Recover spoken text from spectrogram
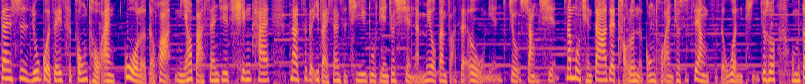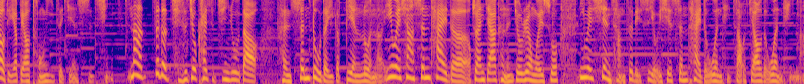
但是如果这一次公投案过了的话，你要把三阶清开，那这个一百三十七亿度电就显然没有办法在二五年就上线。那目前大家在讨论的公投案就是这样子的问题，就是说我们到底要不要同意这件事情？那这个其实就开始进入到很深度的一个辩论了，因因为像生态的专家可能就认为说，因为现场这里是有一些生态的问题、早教的问题嘛，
